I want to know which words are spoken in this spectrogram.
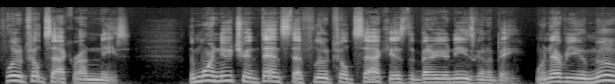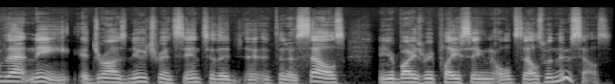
fluid-filled sac around the knees. The more nutrient dense that fluid-filled sac is, the better your knee is going to be. Whenever you move that knee, it draws nutrients into the uh, into the cells, and your body's replacing old cells with new cells.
